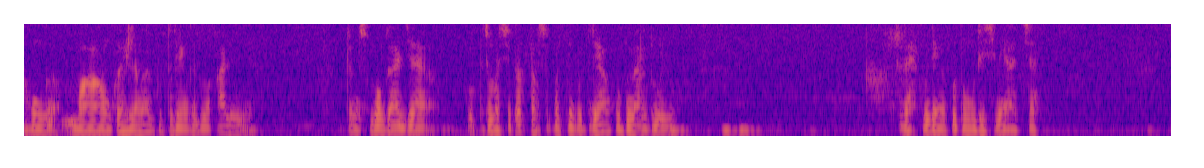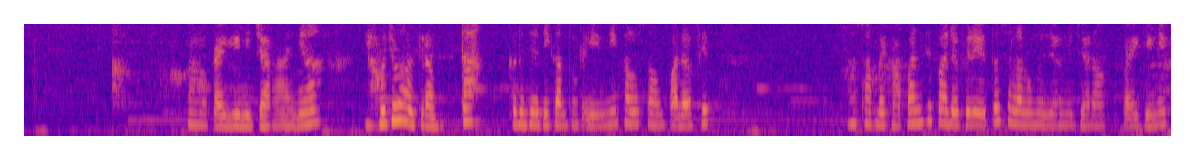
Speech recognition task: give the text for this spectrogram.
Aku nggak mau kehilangan Putri yang kedua kalinya. Dan semoga aja Putri masih tetap seperti Putri yang aku kenal dulu. Sudah, mending aku tunggu di sini aja. Kalau kayak gini caranya, ya aku juga kira betah kerja di kantor ini kalau sama Pak David. Mau sampai kapan sih Pak David itu selalu ngejar-ngejar aku kayak gini?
